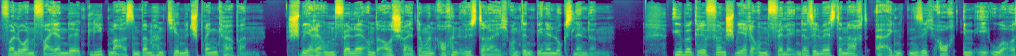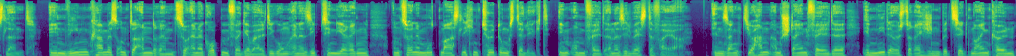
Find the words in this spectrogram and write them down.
verloren Feiernde Gliedmaßen beim Hantieren mit Sprengkörpern. Schwere Unfälle und Ausschreitungen auch in Österreich und den Benelux-Ländern. Übergriffe und schwere Unfälle in der Silvesternacht ereigneten sich auch im EU-Ausland. In Wien kam es unter anderem zu einer Gruppenvergewaltigung einer 17-Jährigen und zu einem mutmaßlichen Tötungsdelikt im Umfeld einer Silvesterfeier. In St. Johann am Steinfelde im niederösterreichischen Bezirk Neunköln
